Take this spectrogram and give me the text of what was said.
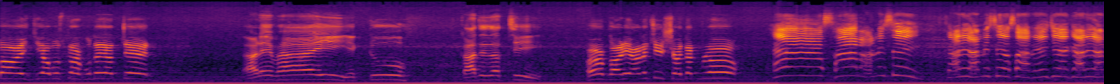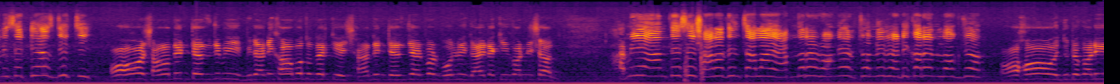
ভাই কি অবস্থা? কোথায় যাচ্ছেন? আরে ভাই একটু কাজে যাচ্ছি। ও গাড়ি আনেছিস শয়তান ব্রো হ্যাঁ স্যার আনিছি। গাড়ি আনিছি স্যার। এই যে গাড়ি আনিছি টেস্ট দিচ্ছি। ও সারাদিন টেস্ট দিবি? বিরিয়ানি খাওয়াবো তোদেরকে। সারাদিন টেস্ট দেওয়ার পর বলবি গাড়িটা কি কন্ডিশন আমি আনতেছি সারাদিন চালাই। আপনারা রঙের জন্য রেডি করেন লোকজন। ওহো ওই দুটো গাড়ি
